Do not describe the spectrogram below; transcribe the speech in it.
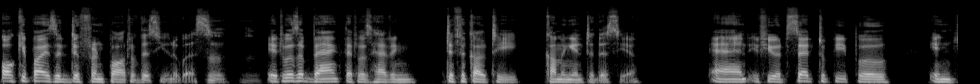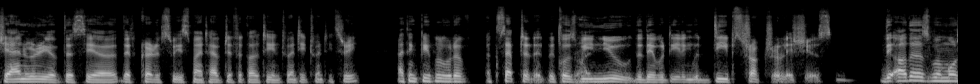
occupies a different part of this universe. Mm-hmm. It was a bank that was having difficulty coming into this year. And if you had said to people in January of this year that Credit Suisse might have difficulty in 2023, I think people would have accepted it because we knew that they were dealing with deep structural issues. Mm. The others were more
